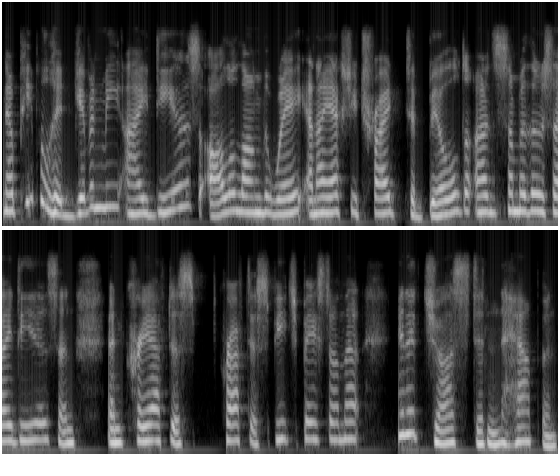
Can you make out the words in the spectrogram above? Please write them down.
Now people had given me ideas all along the way and I actually tried to build on some of those ideas and and craft a craft a speech based on that. And it just didn't happen.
